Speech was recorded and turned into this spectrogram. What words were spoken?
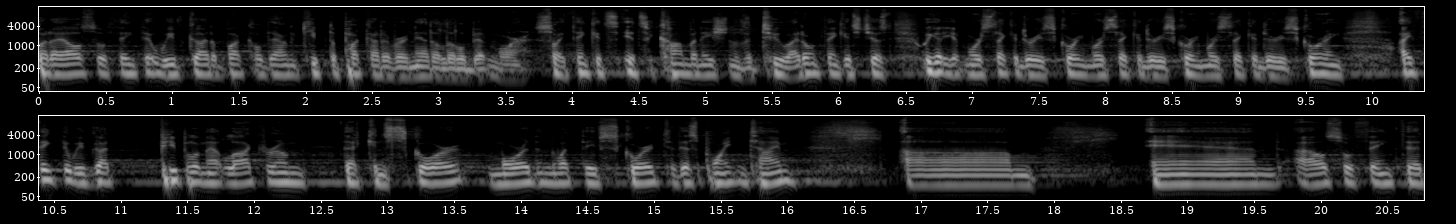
But I also think that we've got to buckle down and keep the puck out of our net a little bit more. So I think it's it's a combination of the two. I don't think it's just we got to get more secondary scoring, more secondary scoring, more secondary scoring. I think that we've got people in that locker room that can score more than what they've scored to this point in time. Um, and I also think that,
